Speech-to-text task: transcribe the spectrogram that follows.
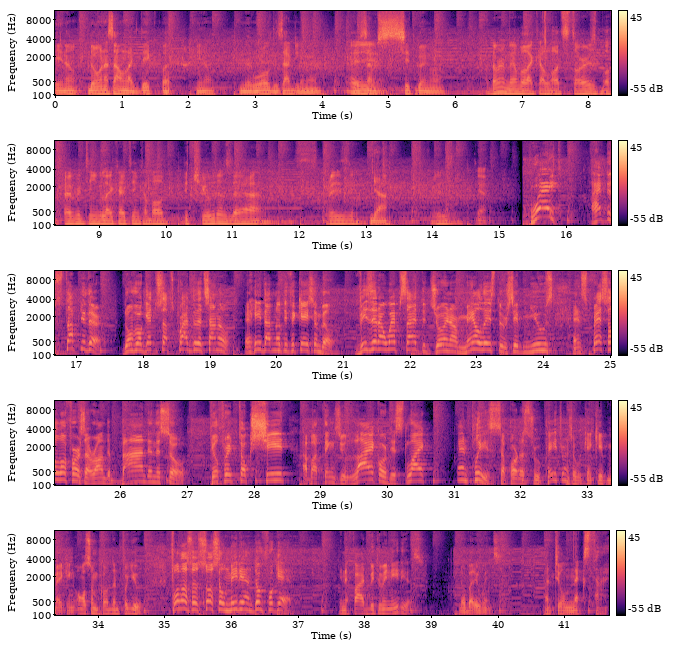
You know, don't want to sound like dick, but you know, the world is ugly, man. There's Yeah, some yeah. shit going on. I don't remember like a lot of stories, but everything like I think about the children's there. It's crazy, Yeah. crazy. Yeah. Wait! I have to stop you there. Don't forget to subscribe to the channel and hit that notification bell. Visit our website to join our mail list to receive news and special offers around the band and the show. Feel free to talk shit about things you like or dislike. And please support us through Patreon so we can keep making awesome content for you. Follow us on social media and don't forget, in a fight between idiots, nobody wins. Until next time.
